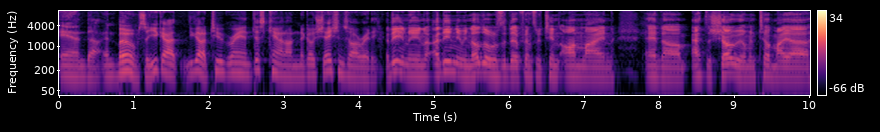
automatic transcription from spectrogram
And uh, and boom, so you got you got a two grand discount on negotiations already. I didn't even I didn't even know there was a difference between online and um at the showroom until my uh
